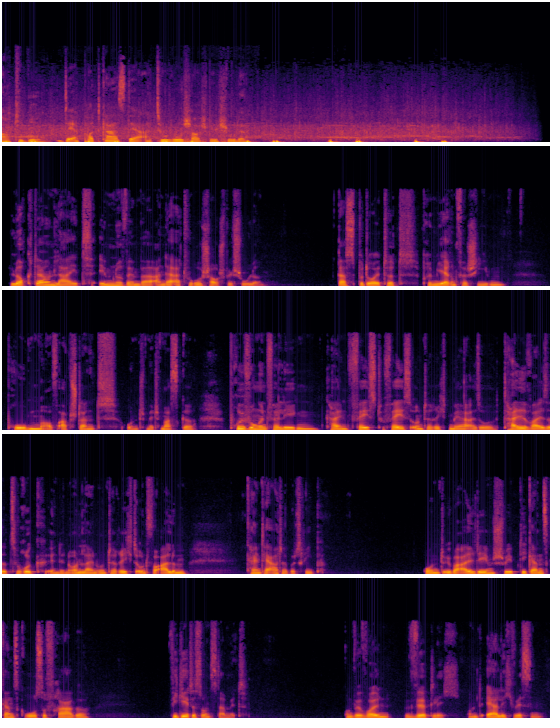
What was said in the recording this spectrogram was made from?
A2Go. Der Podcast der Arturo Schauspielschule. Lockdown Light im November an der Arturo Schauspielschule. Das bedeutet Premieren verschieben, Proben auf Abstand und mit Maske, Prüfungen verlegen, kein Face-to-Face-Unterricht mehr, also teilweise zurück in den Online-Unterricht und vor allem kein Theaterbetrieb. Und über all dem schwebt die ganz, ganz große Frage, wie geht es uns damit? Und wir wollen wirklich und ehrlich wissen,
